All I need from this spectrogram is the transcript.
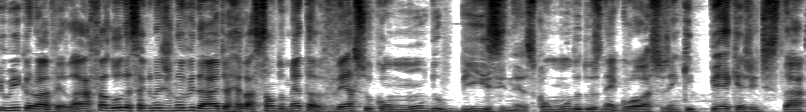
E o Ícaro Avelar falou dessa grande novidade, a relação do metaverso com o mundo business, com o mundo dos negócios, em que pé que a gente está,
